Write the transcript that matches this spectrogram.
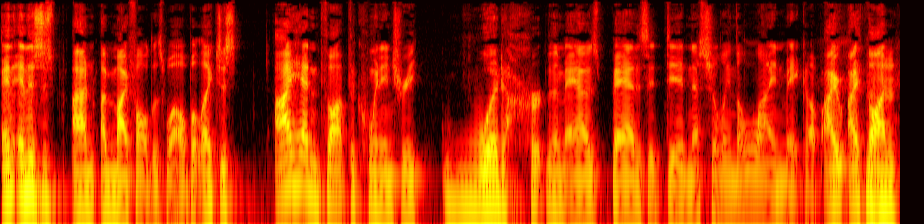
and and this is on, on my fault as well. But like, just I hadn't thought the Quinn injury would hurt them as bad as it did necessarily in the line makeup. I I thought, Mm-hmm.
